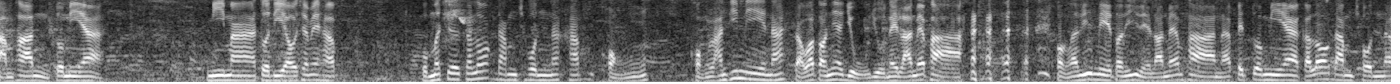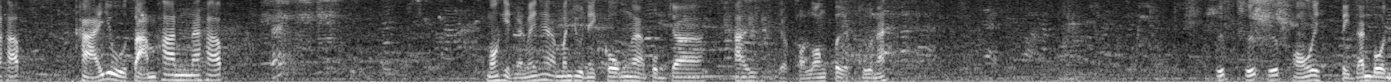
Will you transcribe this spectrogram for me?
สามพันตัวเมีย มีมาตัวเดียวใช่ไหมครับ ผมมาเจอกระลอกดำชนนะครับของ ของร้านพี่เมย์นะ แต่ว่าตอนนี้อยู่อยู่ในร้านแม่พา ของร้านพี่เมย์ตอนนี้อยู่ในร้านแม่พานะ เป็นตัวเมียกระลอกดำชนนะครับ ขายอยู่สามพันนะครับ มองเห็นกันไหมเนี่ยมันอยู่ในกรงอะ ผมจะอะเดี๋ยวขอลองเปิดดูนะอึ๊บอึ๊บอึ๊บโอ้ยติดด้านบน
